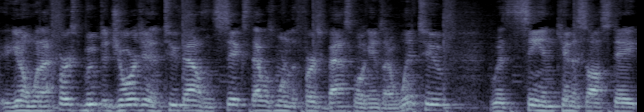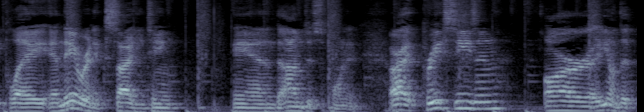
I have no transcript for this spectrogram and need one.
You know, when I first moved to Georgia in 2006, that was one of the first basketball games I went to, was seeing Kennesaw State play, and they were an exciting team, and I'm disappointed. All right, preseason are, you know, the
